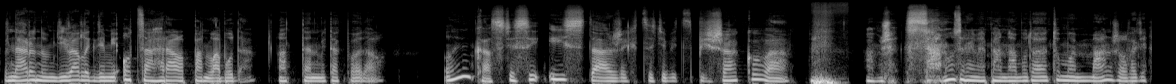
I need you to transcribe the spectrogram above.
v Národnom divadle, kde mi otca hral pán Laboda. A ten mi tak povedal, Lenka, ste si istá, že chcete byť Spišáková? A on, že samozrejme, pán Laboda, to môj manžel, veď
